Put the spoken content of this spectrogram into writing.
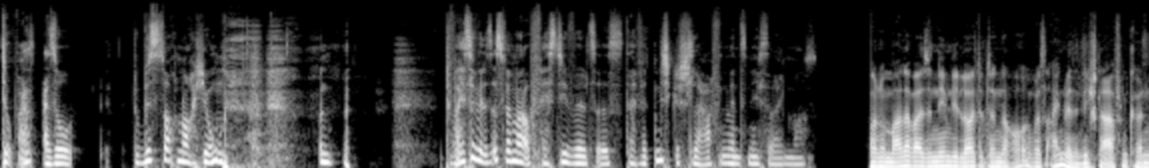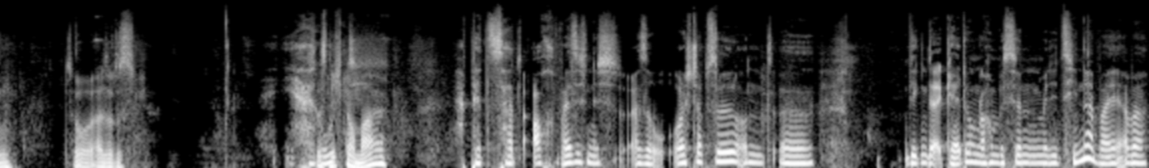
du warst, also, du bist doch noch jung und du weißt ja, wie das ist, wenn man auf Festivals ist. Da wird nicht geschlafen, wenn es nicht sein muss. Aber normalerweise nehmen die Leute dann doch auch irgendwas ein, wenn sie nicht schlafen können. So, also das, Ja, ist das gut. nicht normal? Hab jetzt hat auch, weiß ich nicht, also Ohrstöpsel und äh, wegen der Erkältung noch ein bisschen Medizin dabei, aber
